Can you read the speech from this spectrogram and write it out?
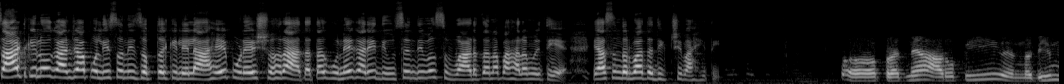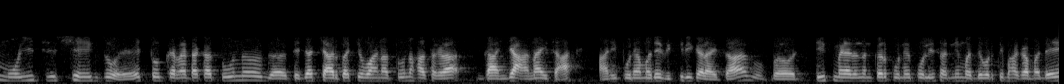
साठ किलो गांजा पोलिसांनी जप्त केलेला आहे पुणे शहरात. आता गुन्हेगारी दिवसेंदिवस वाढताना पाहायला मिळते या संदर्भात अधिकची माहिती. प्रज्ञा आरोपी नदीम मोईज शेख जो आहे तो कर्नाटकातून त्याच्या चारचाकी वाहनातून हा सगळा गांजा आणायचा. आणि पुण्यामध्ये विक्री करायचा. टीप मिळाल्यानंतर पुणे पोलिसांनी मध्यवर्ती भागामध्ये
